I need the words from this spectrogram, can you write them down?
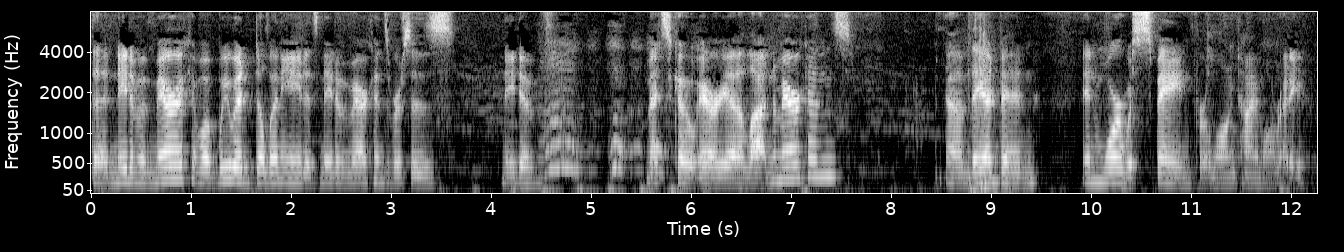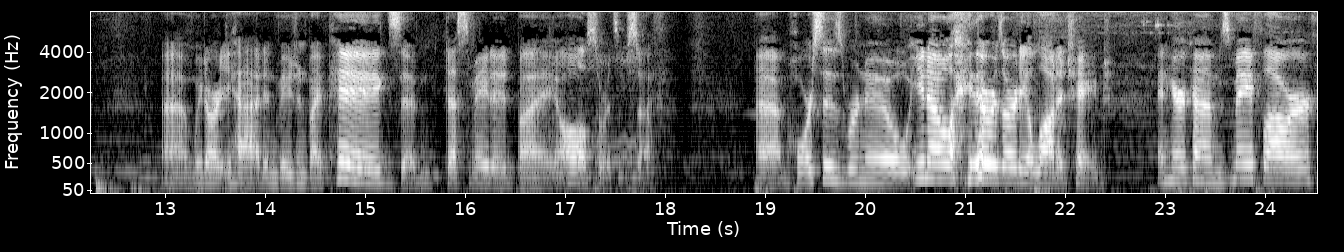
the Native American, what we would delineate as Native Americans versus Native Mexico area Latin Americans, um, they had been in war with Spain for a long time already. Um, we'd already had invasion by pigs and decimated by all sorts of stuff. Um, horses were new, you know, like there was already a lot of change. And here comes Mayflower.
